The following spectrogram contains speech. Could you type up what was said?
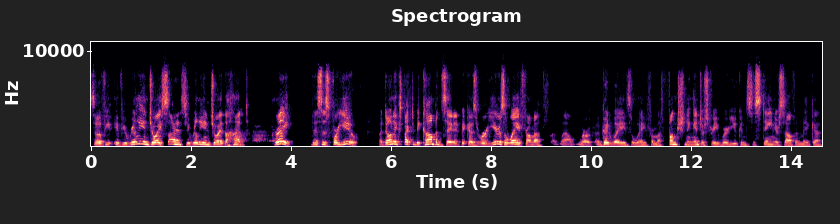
So if you if you really enjoy science, you really enjoy the hunt, great. This is for you. But don't expect to be compensated because we're years away from a well we're a good ways away from a functioning industry where you can sustain yourself and make a,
